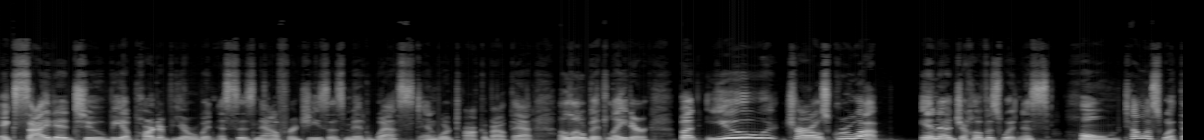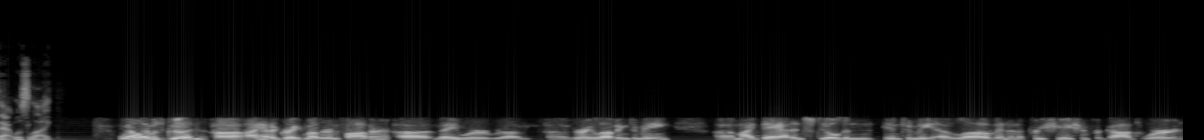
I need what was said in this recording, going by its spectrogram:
excited to be a part of your Witnesses Now for Jesus Midwest, and we'll talk about that a little bit later. But you, Charles, grew up in a Jehovah's Witness home. Tell us what that was like. Well, it was good. Uh, I had a great mother and father. Uh, they were uh, uh, very loving to me. Uh, my dad instilled in, into me a love and an appreciation for God's word,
